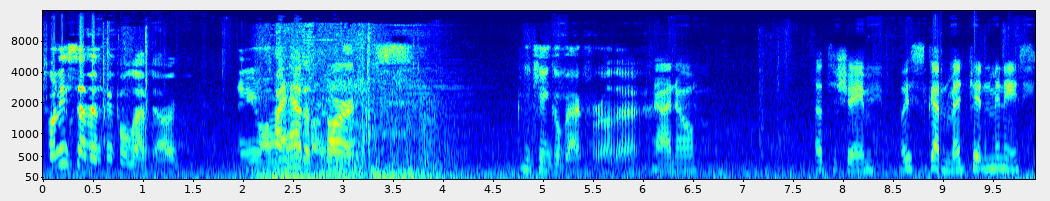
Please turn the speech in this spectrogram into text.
27 people left, dog. And you don't have I had a no scar. You can't go back for all that. Yeah, I know. That's a shame. At least he's got a medkit and minis.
